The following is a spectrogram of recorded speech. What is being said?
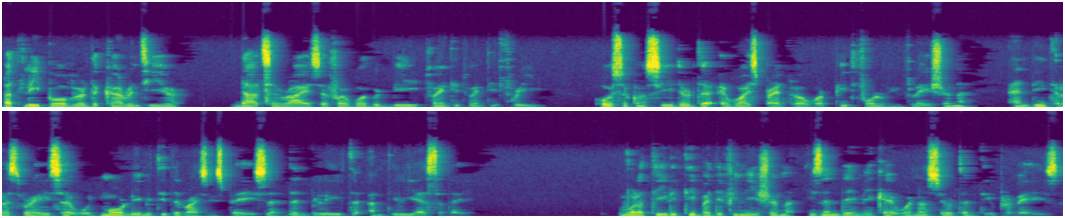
But leap over the current year, that's a rise for what would be 2023, also considered a widespread lower pitfall of inflation and interest rates with more limited rising space than believed until yesterday. Volatility, by definition, is endemic when uncertainty prevails.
